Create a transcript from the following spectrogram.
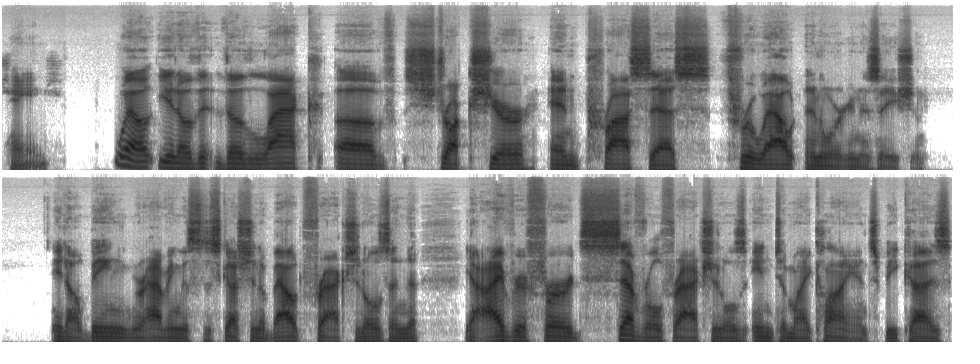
change? Well, you know, the, the lack of structure and process throughout an organization. You know, being we're having this discussion about fractionals, and the, yeah, I've referred several fractionals into my clients because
